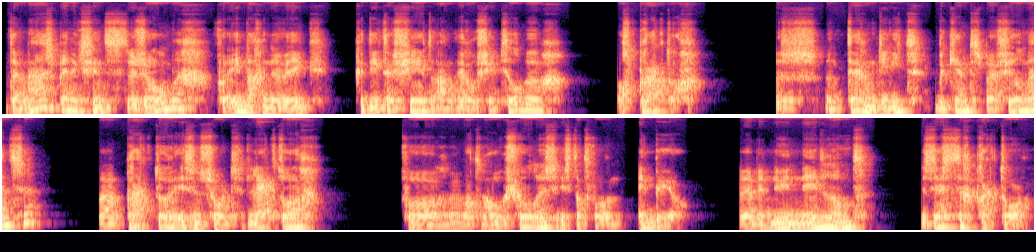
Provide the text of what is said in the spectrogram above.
Daarnaast ben ik sinds de zomer voor één dag in de week gedetacheerd aan ROC Tilburg als practor. Dat is een term die niet bekend is bij veel mensen. Maar een practor is een soort lector voor eh, wat een hogeschool is, is dat voor een MBO. We hebben nu in Nederland 60 practoren.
